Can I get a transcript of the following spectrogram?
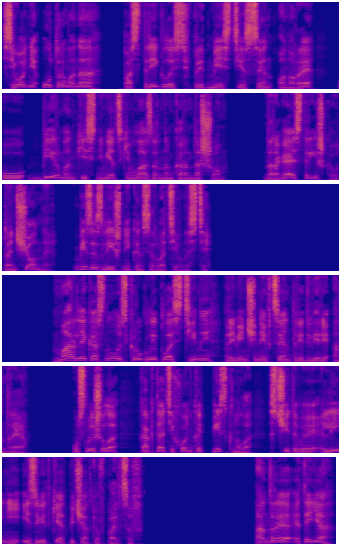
Сегодня утром она постриглась в предместье Сен-Оноре у бирманки с немецким лазерным карандашом. Дорогая стрижка, утонченная, без излишней консервативности. Марли коснулась круглой пластины, привинченной в центре двери Андреа. Услышала, как та тихонько пискнула, считывая линии и завитки отпечатков пальцев. «Андреа, это я»,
